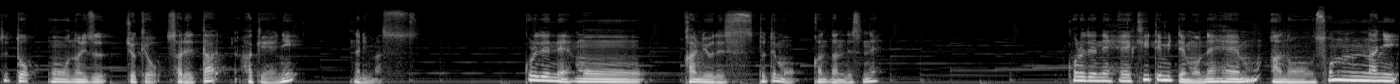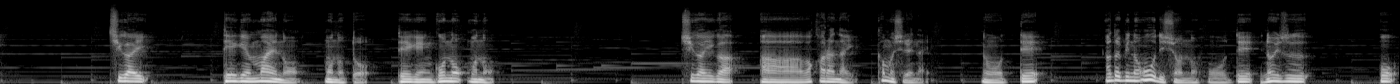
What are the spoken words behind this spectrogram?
するとノイズ除去された波形になります。これでね、もう完了です。とても簡単ですね。これでね、え、聞いてみてもね、え、あの、そんなに違い、低減前のものと低減後のもの、違いがわからないかもしれないので、Adobe のオーディションの方でノイズを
